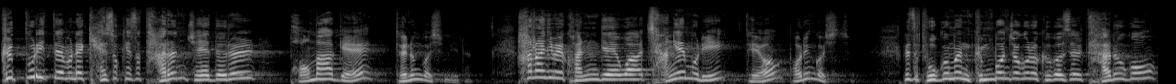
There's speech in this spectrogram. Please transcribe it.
그 뿌리 때문에 계속해서 다른 죄들을 범하게 되는 것입니다. 하나님의 관계와 장애물이 되어 버린 것이죠. 그래서 복음은 근본적으로 그것을 다루고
